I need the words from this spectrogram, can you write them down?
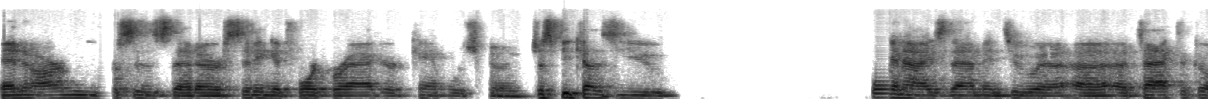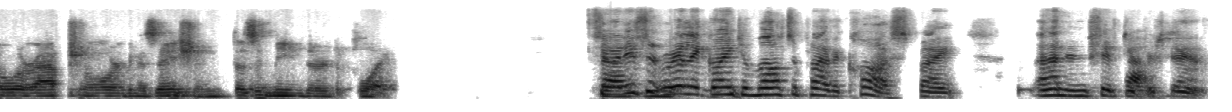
and Army forces that are sitting at Fort Bragg or Camp Lejeune. Just because you organize them into a, a, a tactical or optional organization doesn't mean they're deployed. So it isn't really going to multiply the cost by 150%.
